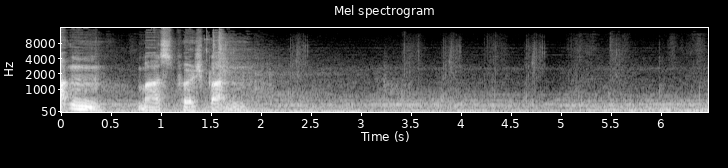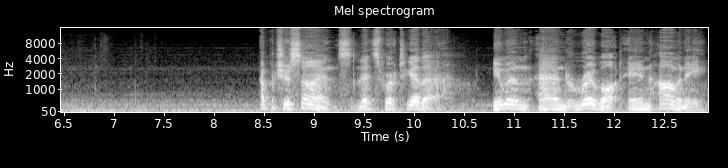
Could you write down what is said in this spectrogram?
Button. Must push button. Aperture Science. Let's work together. Human and robot in harmony.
